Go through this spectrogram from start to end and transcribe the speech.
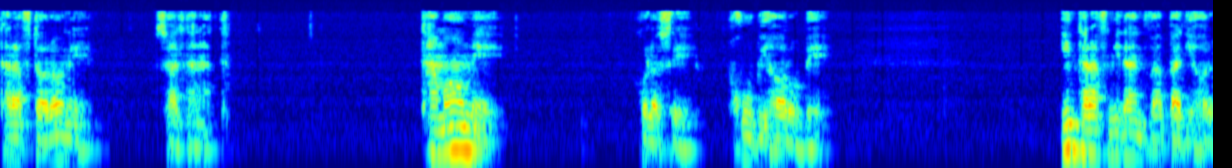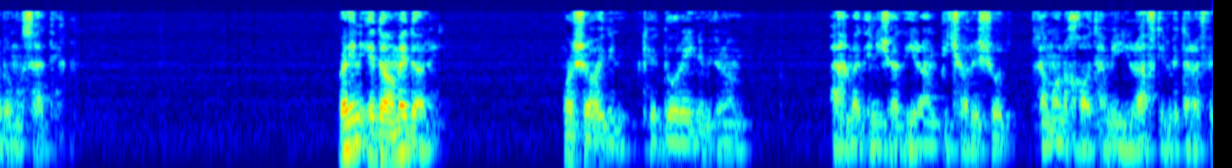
طرفداران سلطنت تمام خلاصه خوبی ها رو به این طرف میدن و بدی ها رو به مصدق. و این ادامه داره. ما شاهدیم که دوره نمی‌دونم احمد نیژاد ایران بیچاره شد زمان خاتمی رفتیم به طرف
